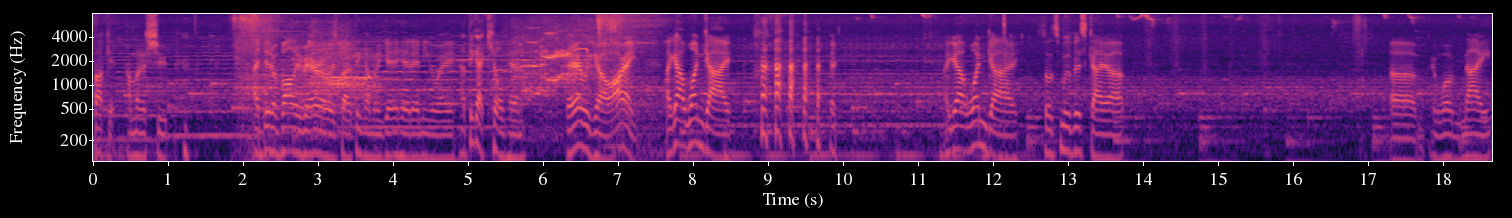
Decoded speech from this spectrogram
fuck it. I'm gonna shoot. I did a volley of arrows, but I think I'm gonna get hit anyway. I think I killed him. There we go. Alright. I got one guy. I got one guy, so let's move this guy up. Um, and we'll ignite.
